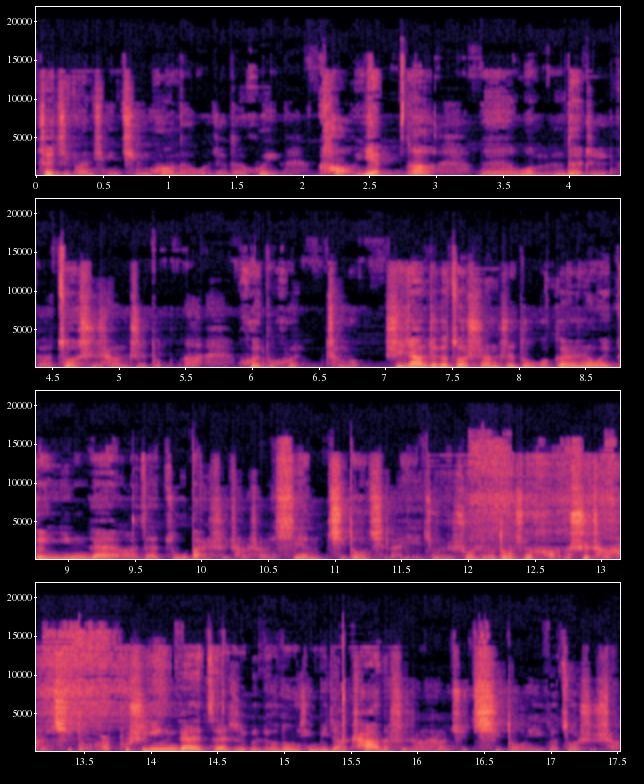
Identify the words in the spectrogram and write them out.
这几方情情况呢，我觉得会考验啊，呃，我们的这个做市商制度啊，会不会成功？实际上，这个做市商制度，我个人认为更应该啊，在主板市场上先启动起来，也就是说流动性好的市场上启动，而不是应该在这个流动性比较差的市场上去启动一个做市商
